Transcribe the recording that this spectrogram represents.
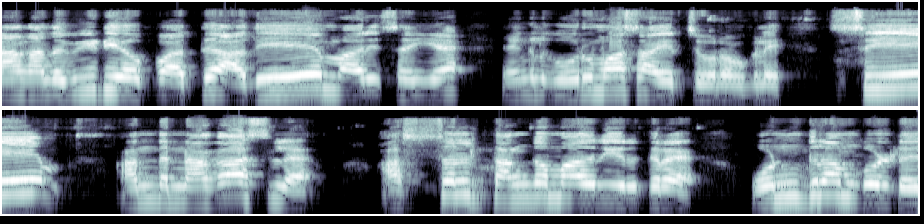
நாங்க அந்த வீடியோவை பார்த்து அதே மாதிரி செய்ய எங்களுக்கு ஒரு மாசம் ஆயிடுச்சு உறவுகளே. சேம் அந்த நகாஸ்ல அசல் தங்க மாதிரி இருக்கிற ஒன் கிராம் கோல்டு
